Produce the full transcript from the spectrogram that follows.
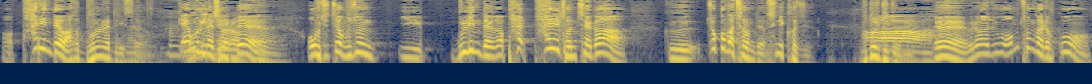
어, 팔인데 와서 무는 애들이 있어요. 깨무는 모기처럼, 애들인데, 네. 어 진짜 무슨 이 물린 데가 팔, 팔 전체가 그 쪼꼬바처럼 돼요. 스니커즈. 우들두들. 아. 예, 그래가지고 엄청 가렵고.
